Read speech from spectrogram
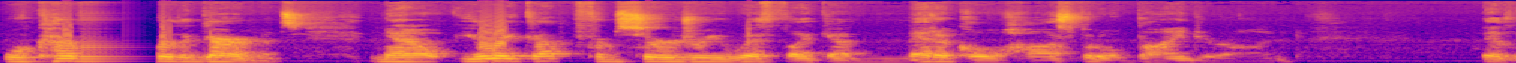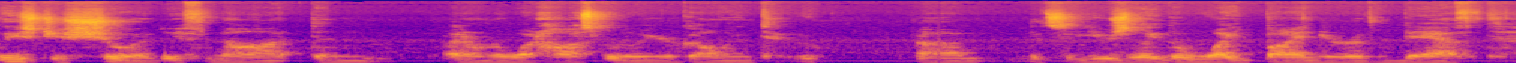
will cover the garments. Now, you wake up from surgery with like a medical hospital binder on. At least you should. If not, then I don't know what hospital you're going to. Um, it's usually the white binder of death.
